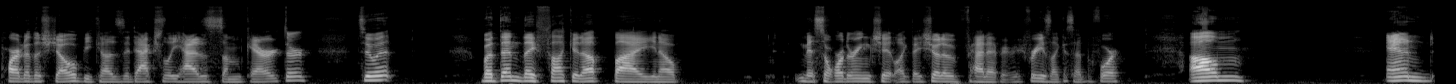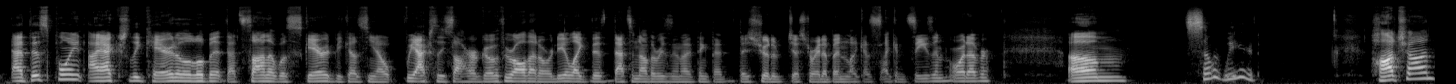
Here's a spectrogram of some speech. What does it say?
part of the show because it actually has some character to it. But then they fuck it up by, you know, misordering shit like they should have had every freeze like i said before um And at this point, I actually cared a little bit that Sana was scared because you know we actually saw her go through all that ordeal. Like this, that's another reason I think that this should have just straight up been like a second season or whatever. Um, So weird. Hachan.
